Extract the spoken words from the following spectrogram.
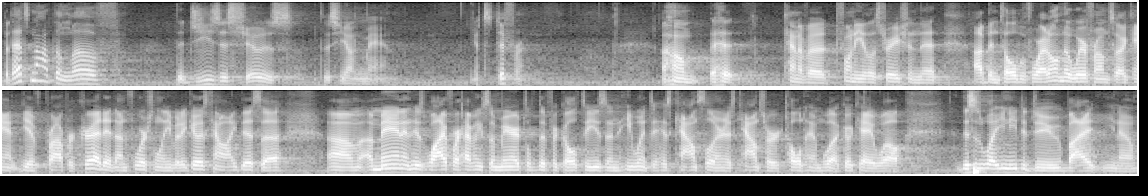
But that's not the love that Jesus shows this young man. It's different. Um, kind of a funny illustration that I've been told before. I don't know where from, so I can't give proper credit, unfortunately, but it goes kind of like this. Uh, um, a man and his wife were having some marital difficulties, and he went to his counselor, and his counselor told him, Look, okay, well, this is what you need to do by, you know,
